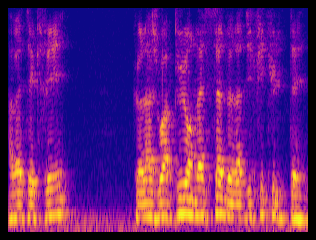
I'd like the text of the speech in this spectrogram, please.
avait écrit que la joie pure naissait de la difficulté.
